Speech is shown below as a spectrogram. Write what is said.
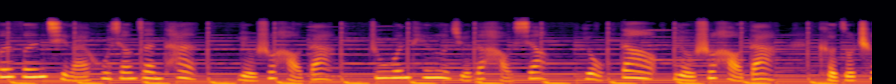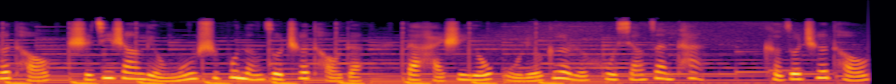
纷纷起来互相赞叹“柳树好大”。朱温听了觉得好笑，又道“柳树好大”。可做车头，实际上柳木是不能做车头的，但还是有五六个人互相赞叹，可做车头。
